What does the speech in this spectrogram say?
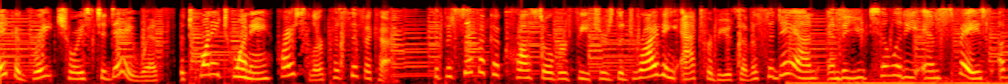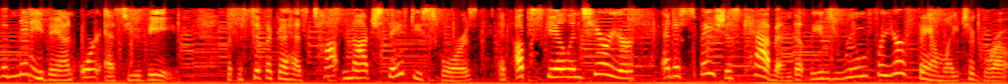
Make a great choice today with the 2020 Chrysler Pacifica. The Pacifica crossover features the driving attributes of a sedan and the utility and space of a minivan or SUV. The Pacifica has top-notch safety scores, an upscale interior, and a spacious cabin that leaves room for your family to grow.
